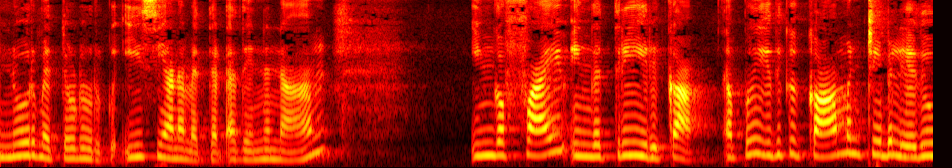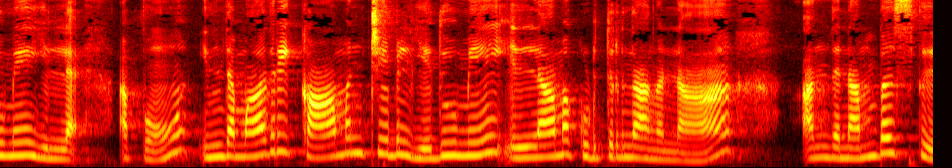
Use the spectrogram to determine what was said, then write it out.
இன்னொரு மெத்தடும் இருக்குது ஈஸியான மெத்தட் அது என்னென்னா இங்கே ஃபைவ் இங்கே த்ரீ இருக்கா? அப்போ இதுக்கு காமன் டேபிள் எதுவுமே இல்லை. அப்போது இந்த மாதிரி காமன் டேபிள் எதுவுமே இல்லாமல் கொடுத்துருந்தாங்கன்னா அந்த நம்பர்ஸ்க்கு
